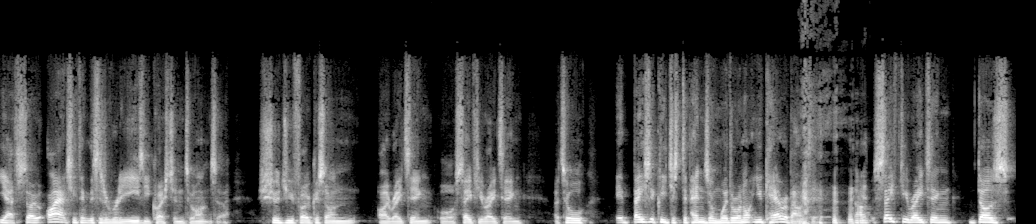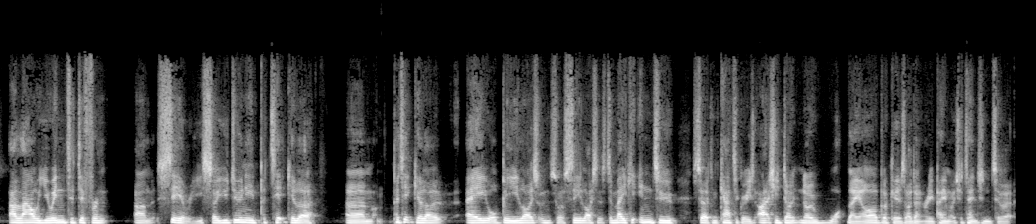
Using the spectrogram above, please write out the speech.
Yeah, so I actually think this is a really easy question to answer. Should you focus on I rating or safety rating at all? It basically just depends on whether or not you care about it. um, safety rating does allow you into different um, series, so you do need particular um, particular a or B license or C license to make it into certain categories. I actually don't know what they are because I don't really pay much attention to it.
